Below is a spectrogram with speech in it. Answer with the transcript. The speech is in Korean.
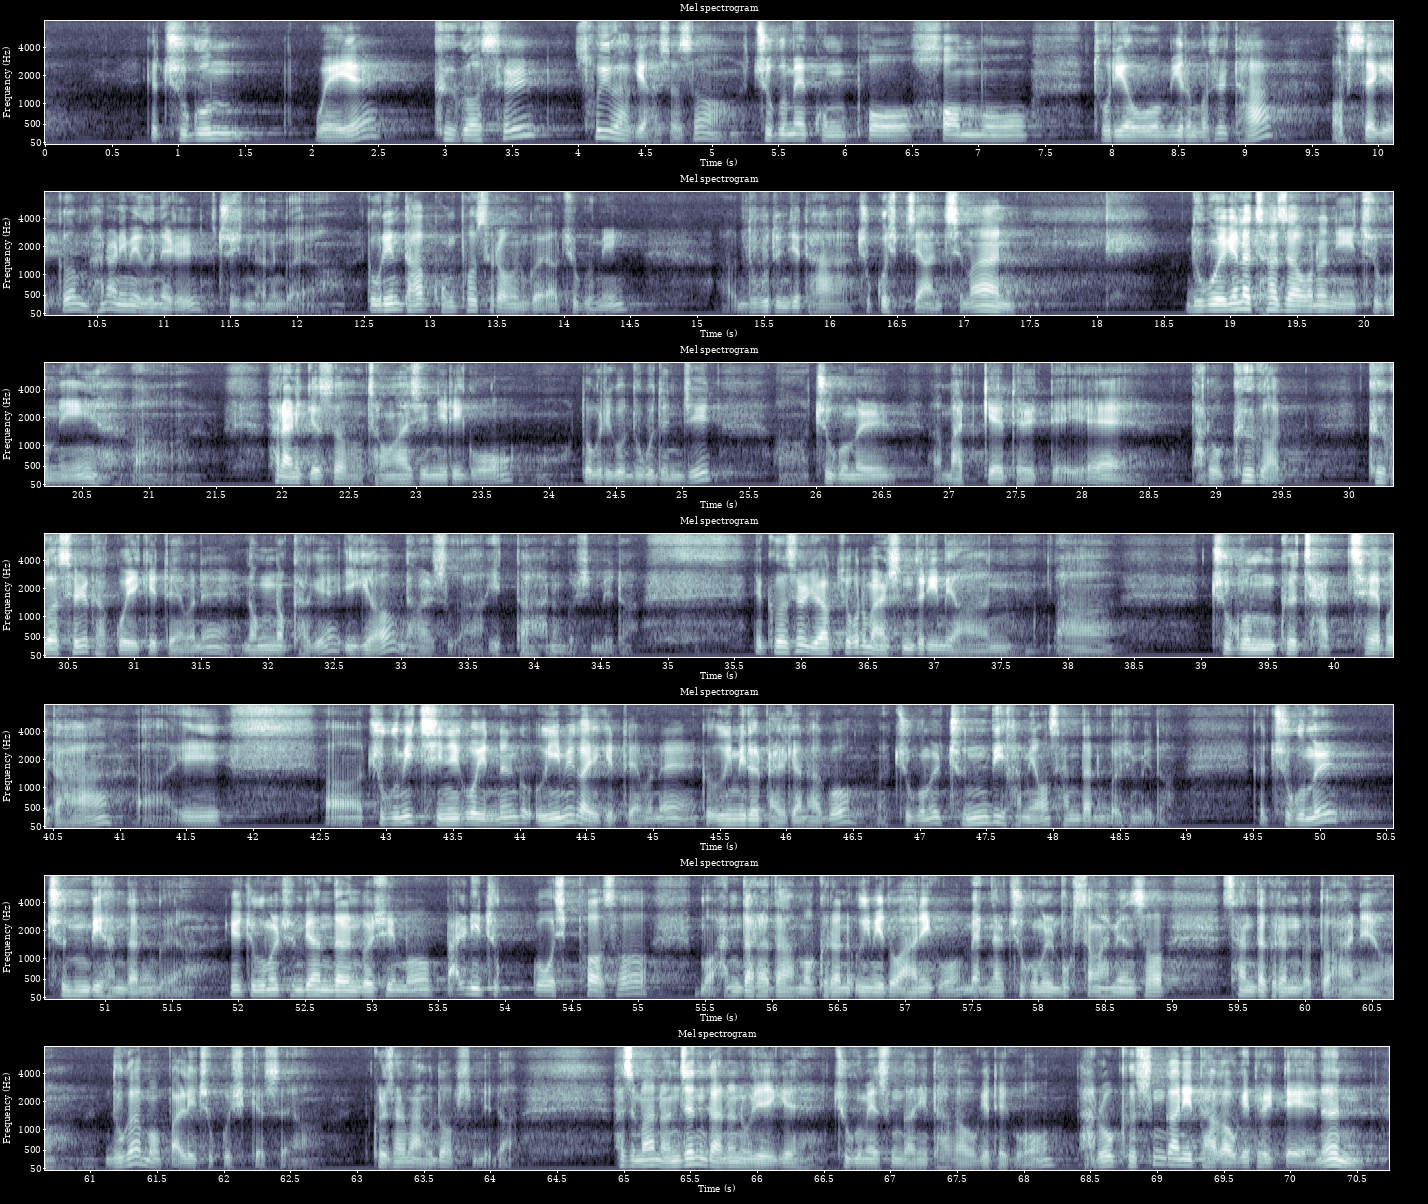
그 죽음 외에 그것을 소유하게 하셔서 죽음의 공포, 허무, 두려움 이런 것을 다 없애게끔 하나님의 은혜를 주신다는 거예요. 그러니까 우리는 다 공포스러운 거예요, 죽음이. 누구든지 다 죽고 싶지 않지만 누구에게나 찾아오는 이 죽음이 어, 하나님께서 정하신 일이고 또 그리고 누구든지 어, 죽음을 맞게 될 때에 바로 그것, 그것을 갖고 있기 때문에 넉넉하게 이겨 나갈 수가 있다 하는 것입니다. 그것을 요약적으로 말씀드리면 아, 죽음 그 자체보다 아, 이 어, 죽음이 지니고 있는 그 의미가 있기 때문에 그 의미를 발견하고 죽음을 준비하며 산다는 것입니다. 그 죽음을 준비한다는 거야. 죽음을 준비한다는 것이 뭐 빨리 죽고 싶어서 뭐 안달하다 뭐 그런 의미도 아니고 맨날 죽음을 묵상하면서 산다 그런 것도 아니에요. 누가 뭐 빨리 죽고 싶겠어요. 그런 사람 아무도 없습니다. 하지만 언젠가는 우리에게 죽음의 순간이 다가오게 되고 바로 그 순간이 다가오게 될 때에는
